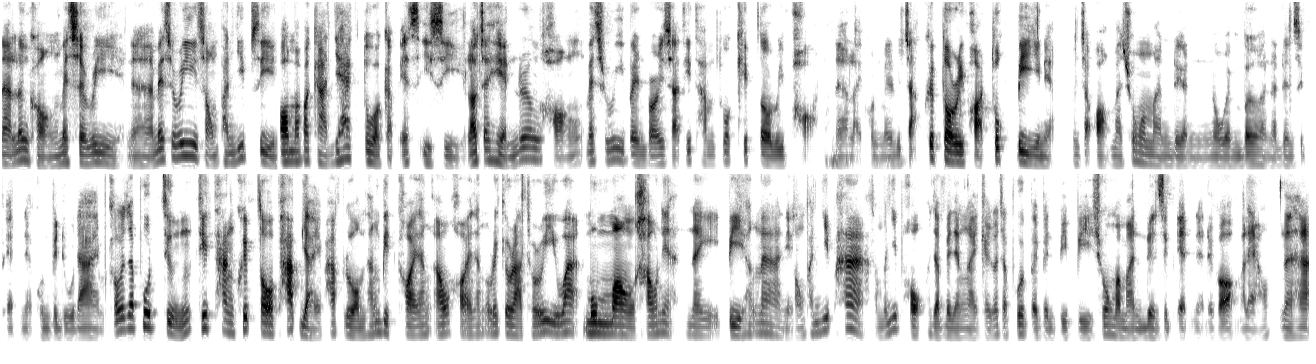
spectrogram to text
นะเรื่องของ m e s s e r y นะฮะ m e s s e r y 2024 ออกมาประกาศแยกตัวกับ SEC เราจะเห็นเรื่องของ m e s s e r y เป็นบริษัทที่ทำพวก Crypto Report นะหลายคนไม่รู้จัก Crypto Report ทุกปีเนี่ย มันจะออกมาช่วงประมาณเดือน November นะเดือน 11เนี่ยคุณไปดูได้ เขาก็จะพูดถึงทิศทางคริปโตภาพใหญ่ภาพรวมทั้ง Bitcoin ทั้ง Altcoin ทั้ง Regulatory ว่ามุมมองเขาเนี่ยในปีข้างหน้าเนี่ย2025 2026 จะเป็นยังไงแกก็จะพูดไปเป็นปีๆช่วงประมาณเดือน 11เนี่ยเดี๋ยวก็ออกมาแล้วนะฮะ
